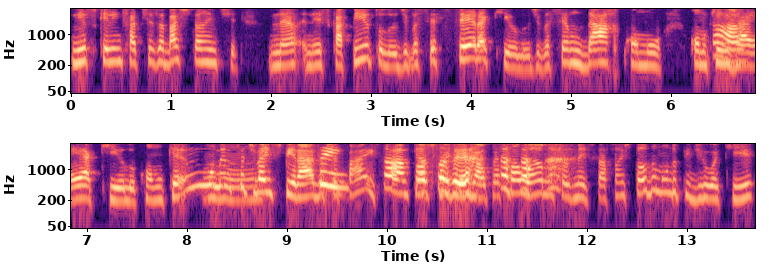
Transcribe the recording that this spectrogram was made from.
nisso que ele enfatiza bastante né, nesse capítulo, de você ser aquilo, de você andar como, como quem tá. já é aquilo, como que no momento que você estiver uhum. inspirada, Sim. você faz. Tá, posso fazer. Legal. O pessoal ama suas meditações, todo mundo pediu aqui.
